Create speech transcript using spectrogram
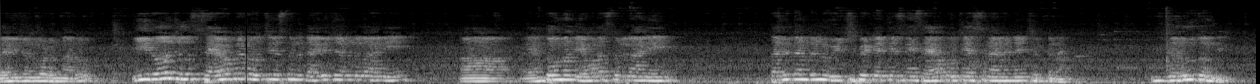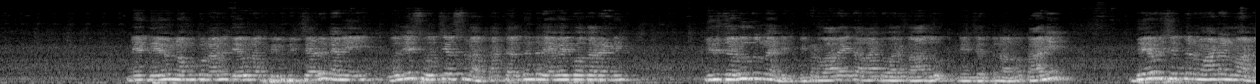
దైవజనులు కూడా ఉన్నారు. ఈ రోజు సేవకులు వచ్చేస్తున్న దైవజనులు కానీ ఎంతోమంది యవనస్తులు కానీ తల్లిదండ్రులను విడిచిపెట్టి వచ్చేసి నేను సేవకు వచ్చేస్తున్నానని చెప్తున్నాను. ఇది జరుగుతుంది. నేను దేవుని నమ్ముకున్నాను దేవుడు నాకు పిలిపించాడు కానీ వదిలేసి వచ్చేస్తున్నారు కానీ తల్లిదండ్రులు ఏమైపోతారండి? ఇది జరుగుతుందండి. ఇక్కడ వారైతే అలాంటి వారు కాదు నేను చెప్తున్నాను. కానీ దేవుడు చెప్తున్న మాట అన్నమాట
